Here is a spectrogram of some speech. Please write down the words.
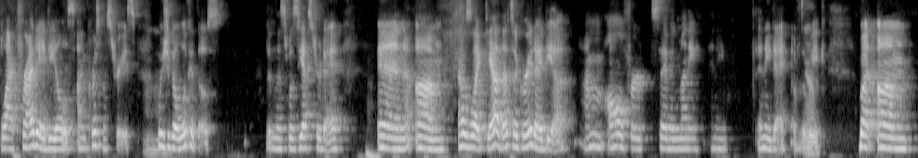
Black Friday deals on Christmas trees. Mhm. We should go look at those." And this was yesterday, and um, I was like, "Yeah, that's a great idea. I'm all for saving money any any day of the Yeah. week." But um,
